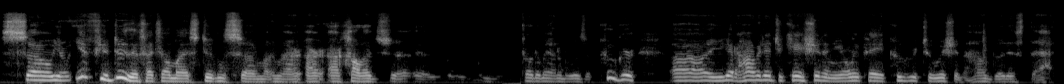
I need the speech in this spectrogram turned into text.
So, you know, if you do this, I tell my students, um, our, our, our, college uh, totem animal is a cougar, uh, you get a Harvard education and you only pay a cougar tuition. How good is that?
